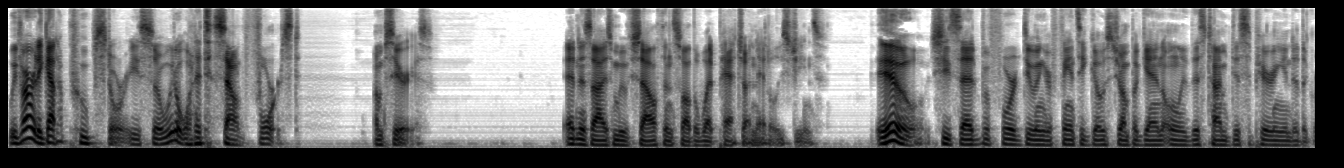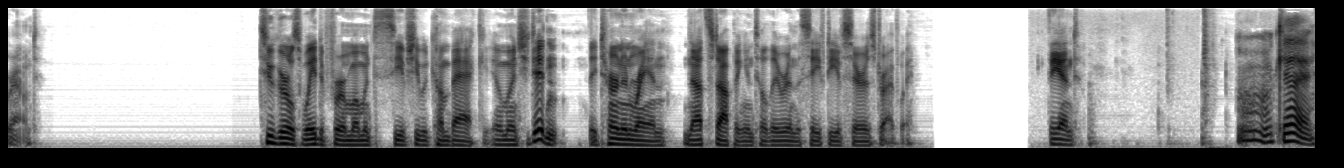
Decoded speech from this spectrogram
We've already got a poop story, so we don't want it to sound forced. I'm serious. Edna's eyes moved south and saw the wet patch on Natalie's jeans. Ew, she said before doing her fancy ghost jump again, only this time disappearing into the ground. Two girls waited for a moment to see if she would come back, and when she didn't, they turned and ran, not stopping until they were in the safety of Sarah's driveway. The end. Oh, okay.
